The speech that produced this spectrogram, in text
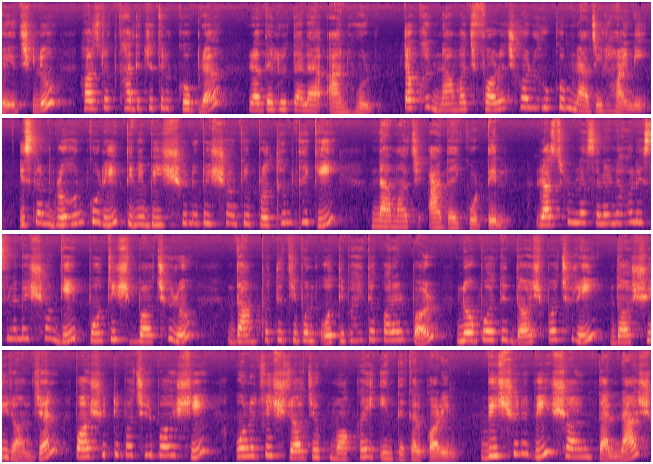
হয়েছিল হজরত খাদিজাতুল কোবরা রাদেলুতালা আনহুর। তখন নামাজ ফরজ হওয়ার হুকুম নাজিল হয়নি। ইসলাম গ্রহণ করে তিনি বিশ্বনবীর সঙ্গে প্রথম থেকেই নামাজ আদায় করতেন। রাসুল্লাহ সাল্লাহ আলাইস্লামের সঙ্গে পঁচিশ বছরও দাম্পত্য জীবন অতিবাহিত করার পর নব্বইতে দশ বছরেই দশই রমজান, পঁয়ষট্টি বছর বয়সে উনত্রিশ রজব মক্কায় ইন্তেকাল করেন। বিশ্বনবী স্বয়ং তার লাশ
